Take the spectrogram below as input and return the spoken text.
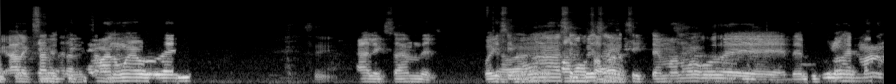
el Alexander, sistema Alexander. nuevo del Sí. Alexander. Pues Ya, hicimos una vamos cerveza en el sistema nuevo de, de Lúpulos Hermanos,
